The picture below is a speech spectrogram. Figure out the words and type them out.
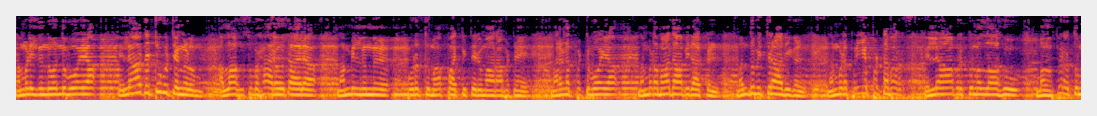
നമ്മളിൽ നിന്ന് വന്നുപോയ എല്ലാ തെറ്റുകുറ്റങ്ങളും അള്ളാഹു സുബാനോ താല നമ്മിൽ നിന്ന് പുറത്തു മാപ്പാക്കി തരുമാറാവട്ടെ. മരണപ്പെട്ടുപോയ നമ്മുടെ മാതാപിതാക്കൾ ബന്ധുമിത്രാദികൾ നമ്മുടെ പ്രിയപ്പെട്ടവർ എല്ലാവർക്കും അള്ളാഹു മഹഫിറത്തും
